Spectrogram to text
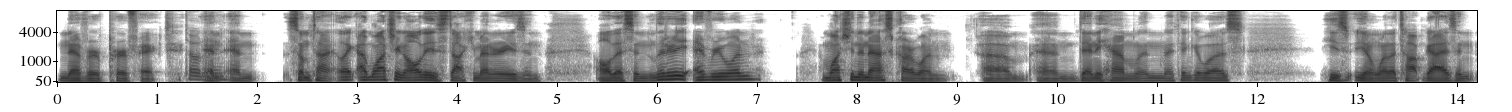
never perfect, Totally. and and sometimes like I'm watching all these documentaries and all this, and literally everyone. I'm watching the NASCAR one, um, and Denny Hamlin, I think it was. He's you know one of the top guys, and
